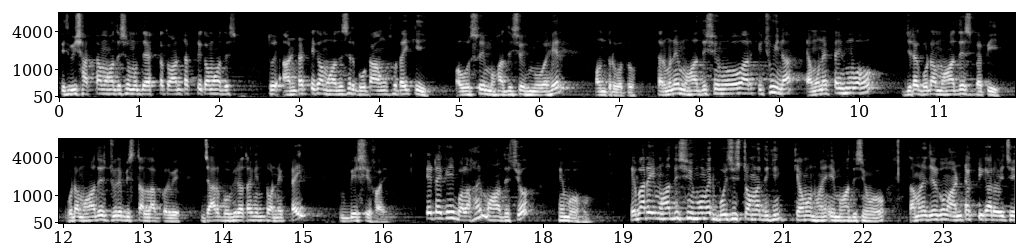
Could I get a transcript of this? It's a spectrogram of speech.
পৃথিবীর সাতটা মহাদেশের মধ্যে একটা তো আন্টার্কটিকা মহাদেশ। তো আন্টার্কটিকা মহাদেশের গোটা অংশটাই কি? অবশ্যই মহাদেশীয় হিমবাহের অন্তর্গত। তার মানে মহাদেশীয় হিমবাহ আর কিছুই না। এমন একটা হিমবাহ যেটা গোটা মহাদেশ ব্যাপী, গোটা মহাদেশ জুড়ে বিস্তার লাভ করবে, যার গভীরতা কিন্তু অনেকটাই বেশি হয়। এটাকেই বলা হয় মহাদেশীয় হিমবাহ। এবার এই মহাদেশীয় হিমবাহের বৈশিষ্ট্য আমরা দেখি, কেমন হয় এই মহাদেশীয় হিমবাহ। তার মানে যেরকম আন্টার্কটিকা রয়েছে,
